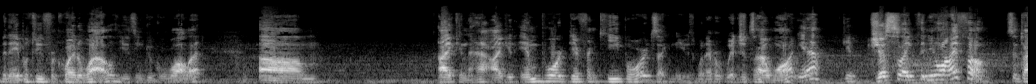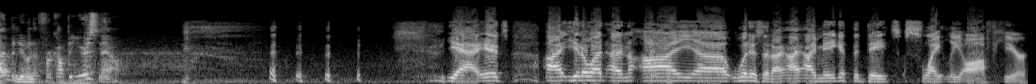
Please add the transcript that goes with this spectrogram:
Been able to for quite a while using Google Wallet. Um, I can ha- I can import different keyboards. I can use whatever widgets I want. Yeah, just like the new iPhone. Since I've been doing it for a couple years now. yeah, it's uh, you know what, and I uh, what is it? I, I, I, may get the dates slightly off here,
